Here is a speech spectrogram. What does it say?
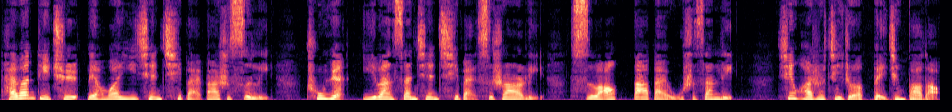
台湾地区两万一千七百八十四例，出院一万三千七百四十二例，死亡八百五十三例。新华社记者北京报道。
